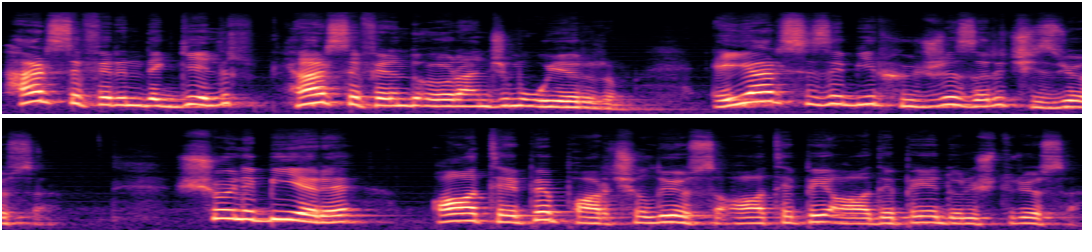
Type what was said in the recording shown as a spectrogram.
her seferinde gelir, her seferinde öğrencimi uyarırım. Eğer size bir hücre zarı çiziyorsa, şöyle bir yere ATP parçalıyorsa, ATP'yi ADP'ye dönüştürüyorsa,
